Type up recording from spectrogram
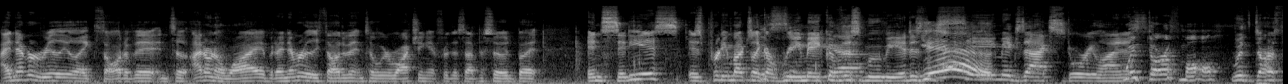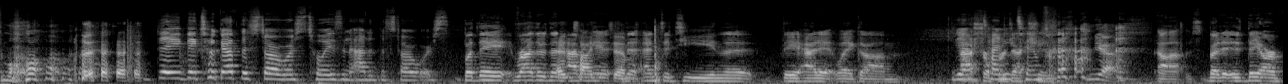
I never really like thought of it until I don't know why, but I never really thought of it until we were watching it for this episode. But Insidious is pretty much like The a same- remake of yeah. this movie. It is Yeah. the same exact storyline With Darth Maul. with Darth Maul. they they took out the Star Wars toys and added the Star Wars. but they rather than And having it the entity and the they had it like um Yeah, Astral Tiny projection. Tim. Yeah. uh, but it, they are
